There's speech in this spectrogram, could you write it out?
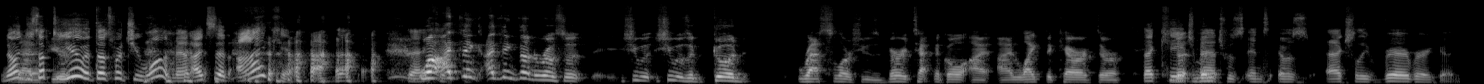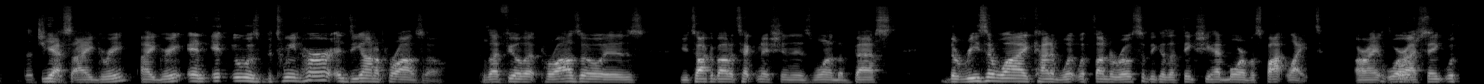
No, it's up to you if that's what you want, man. I said I can't. well, I think I think Thunder Rosa. She was she was a good wrestler. She was very technical. I I liked the character. That cage the, match the, was in, it was actually very very good. That yes, I agree. I agree. And it, it was between her and Deonna Purrazzo because I feel that Purrazzo is you talk about a technician is one of the best the reason why I kind of went with Thunder Rosa because I think she had more of a spotlight. All right, of where course. I think with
